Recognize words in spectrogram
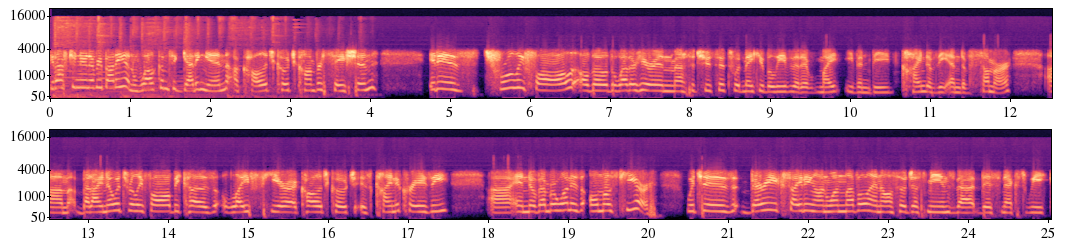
Good afternoon, everybody, and welcome to Getting In, a college coach conversation. It is truly fall, although the weather here in Massachusetts would make you believe that it might even be kind of the end of summer. Um, but I know it's really fall because life here at College Coach is kind of crazy. Uh, and November 1 is almost here, which is very exciting on one level and also just means that this next week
